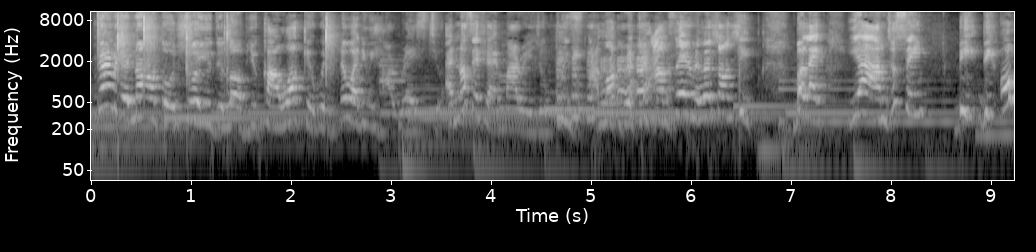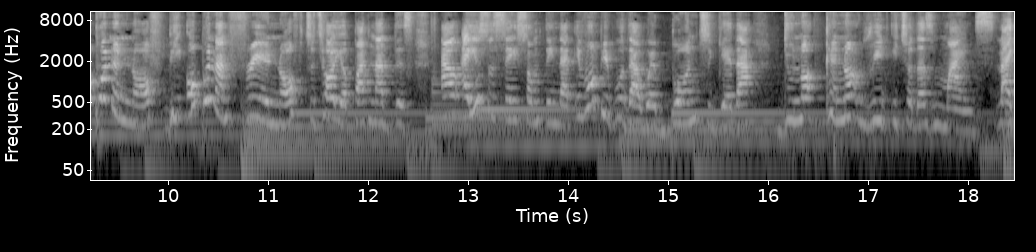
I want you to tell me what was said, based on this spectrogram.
Maybe they know how to show you the love. You can walk away. Nobody will arrest you. I'm not saying if you're in marriage, oh, please. I'm not breaking. I'm saying relationship. But like, yeah, I'm just saying be be open enough, be open and free enough to tell your partner this. Now, I used to say something that even people that were born together do not cannot read each other's minds. Like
